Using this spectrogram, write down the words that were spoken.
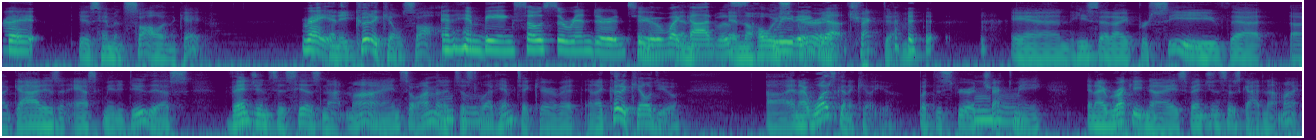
Right. is him and Saul in the cave, Right. and he could have killed Saul. and him being so surrendered to And what and- God was and the Holy leading. Spirit yes. checked him, and he said, "I perceive that uh, God isn't asking me to do this. Vengeance is His, not mine. So I'm going to just Mm-hmm. let Him take care of it. And I could have killed you, uh, and I was going to kill you, but the Spirit checked Mm-hmm. me, and I recognized vengeance is God, not mine.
